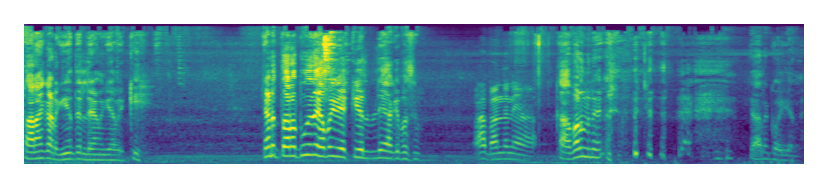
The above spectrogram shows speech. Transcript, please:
ਤਾਰਾਂ ਘੜ ਗਈਆਂ ਤੇ ਲੈਣ ਗਿਆ ਵਿੱਕੀ। ਚੜ ਤਾਰਾਂ ਤੂੰ ਦੇਖ ਬਈ ਵੇਖ ਕੇ ਲਿਆ ਕੇ ਬਸ। ਆ ਬੰਦ ਨੇ ਆ। ਘਾ ਬਣਦੇ ਨੇ। ਚੱਲ ਕੋਈ ਗੱਲ ਨੀ।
